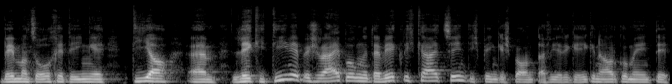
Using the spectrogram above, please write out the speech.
wenn man solche Dinge die ja ähm, legitime Beschreibungen der Wirklichkeit sind. Ich bin gespannt auf Ihre Gegenargumente,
